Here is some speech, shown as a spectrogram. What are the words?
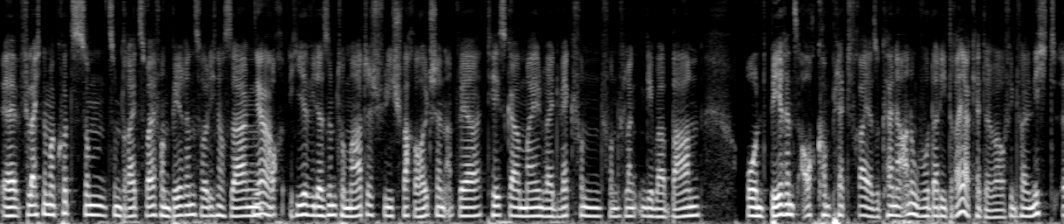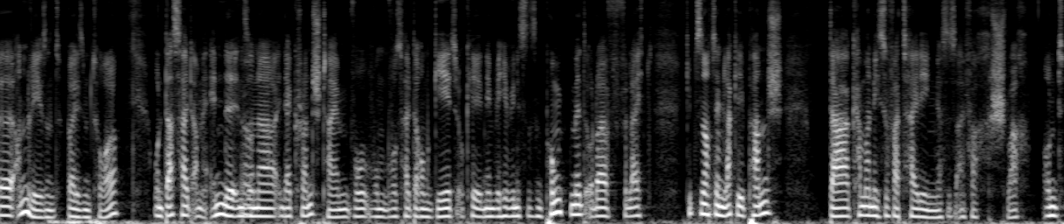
Äh, vielleicht nochmal kurz zum, zum 3-2 von Behrens wollte ich noch sagen. Ja. Auch hier wieder symptomatisch für die schwache Holstein-Abwehr. Teska meilenweit weg von, von Flankengeber Bahn und Behrens auch komplett frei. Also keine Ahnung, wo da die Dreierkette war. Auf jeden Fall nicht äh, anwesend bei diesem Tor. Und das halt am Ende in ja. so einer, in der Crunch-Time, wo, wo, wo es halt darum geht, okay, nehmen wir hier wenigstens einen Punkt mit oder vielleicht gibt's noch den Lucky Punch. Da kann man nicht so verteidigen. Das ist einfach schwach. Und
